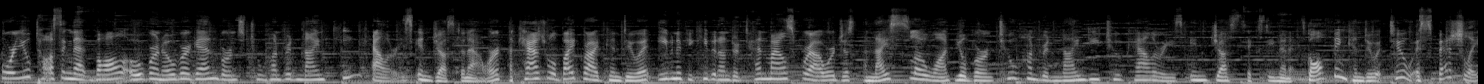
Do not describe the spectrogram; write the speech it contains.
for you? Tossing that ball over and over again burns 219 calories in just an hour. A casual bike ride can do it. Even if you keep it under 10 miles per hour, just a nice slow one, you'll burn 292 calories in just 60 minutes. Golfing can do it too, especially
